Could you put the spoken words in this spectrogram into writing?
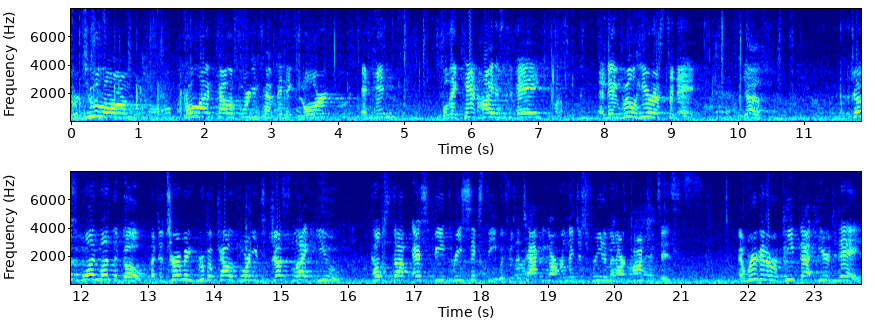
For too long, pro-life Californians have been ignored and hidden well, they can't hide us today, and they will hear us today. Yes. Just one month ago, a determined group of Californians just like you helped stop SB 360, which was attacking our religious freedom and our consciences. And we're going to repeat that here today.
